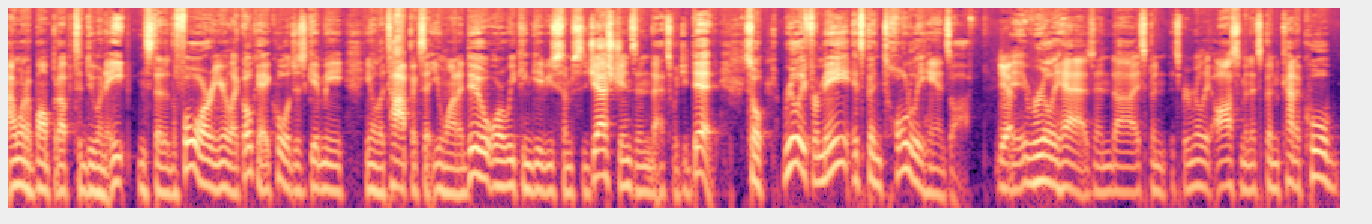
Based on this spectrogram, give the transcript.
I want to bump it up to do an eight instead of the four. And you're like, okay, cool. Just give me, you know, the topics that you want to do, or we can give you some suggestions. And that's what you did. So really for me, it's been totally totally hands off. Yeah, it really has, and uh, it's been it's been really awesome, and it's been kind of cool.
